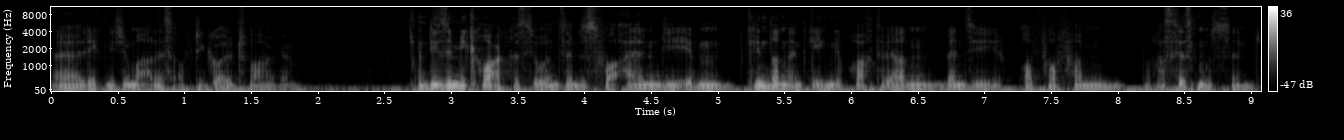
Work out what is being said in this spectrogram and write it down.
äh, leg nicht immer alles auf die Goldwaage. Und diese Mikroaggressionen sind es vor allem, die eben Kindern entgegengebracht werden, wenn sie Opfer von Rassismus sind.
